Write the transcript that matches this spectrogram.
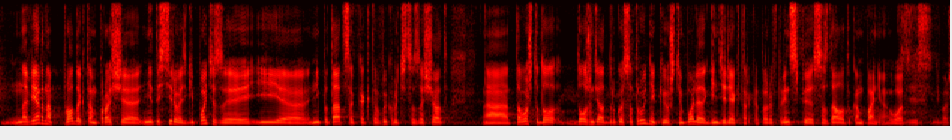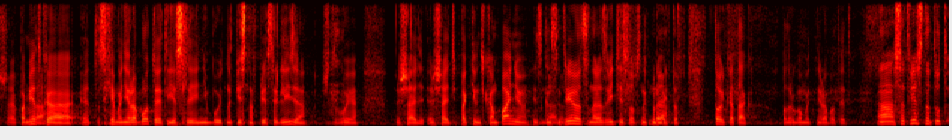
наверное, продуктам проще не тестировать гипотезы и э, не пытаться как-то выкрутиться за счет а, того, что дол должен делать другой сотрудник, и уж тем более гендиректор, который, в принципе, создал эту компанию. Вот. Здесь небольшая пометка. Да. Эта схема не работает, если не будет написано в пресс-релизе, что вы решаете, решаете покинуть компанию и сконцентрироваться да, да, да. на развитии собственных проектов. Да. Только так. По-другому это не работает. А, соответственно, тут...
